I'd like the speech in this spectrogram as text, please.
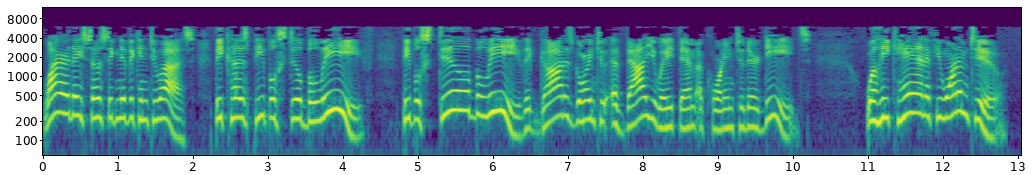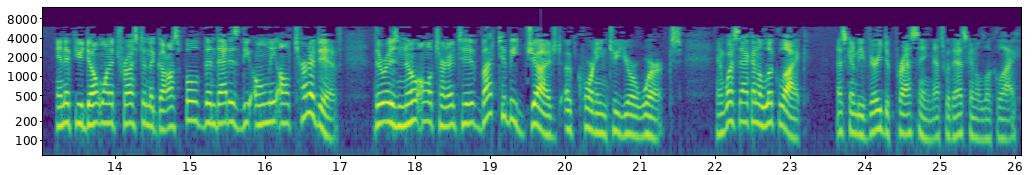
Why are they so significant to us? Because people still believe. People still believe that God is going to evaluate them according to their deeds. Well, He can if you want Him to. And if you don't want to trust in the gospel, then that is the only alternative. There is no alternative but to be judged according to your works. And what's that going to look like? That's going to be very depressing. That's what that's going to look like.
